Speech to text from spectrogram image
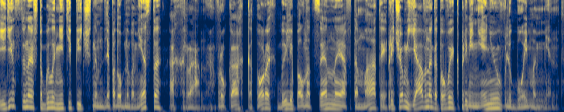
Единственное, что было нетипичным для подобного места – охрана, в руках которых были полноценные автоматы, причем явно готовые к применению в любой момент.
